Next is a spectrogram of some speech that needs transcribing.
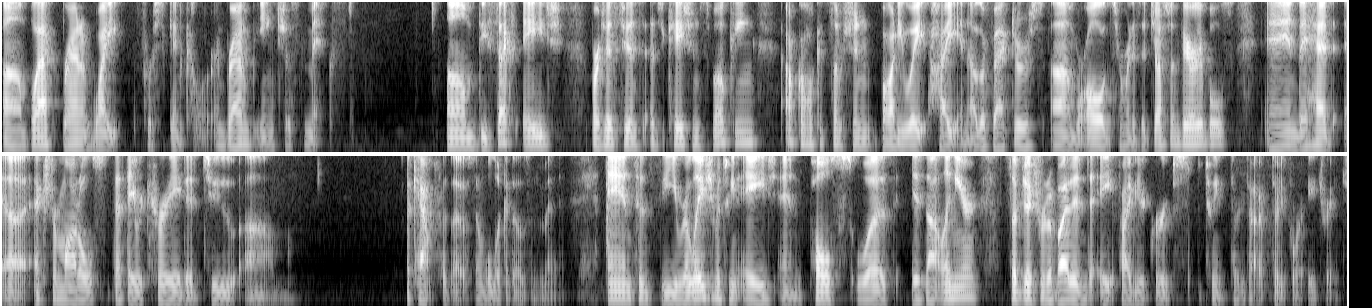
um, black, brown, and white for skin color, and brown being just mixed. Um, the sex, age, participants' education, smoking, alcohol consumption, body weight, height, and other factors um, were all determined as adjustment variables, and they had uh, extra models that they were created to um, account for those, and we'll look at those in a minute. And since the relation between age and pulse was is not linear, subjects were divided into eight five-year groups between 35 and 34 age range.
